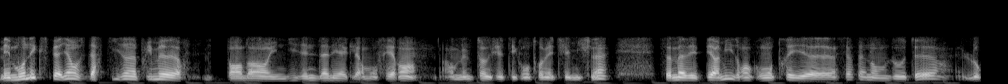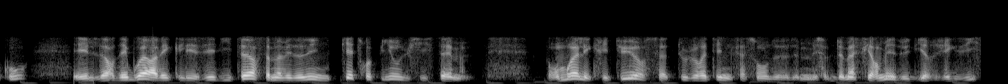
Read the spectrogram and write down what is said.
Mais mon expérience d'artisan imprimeur pendant une dizaine d'années à Clermont-Ferrand, en même temps que j'étais contremaître chez Michelin, ça m'avait permis de rencontrer euh, un certain nombre d'auteurs locaux et leur déboire avec les éditeurs, ça m'avait donné une piètre opinion du système. Pour moi, l'écriture, ça a toujours été une façon de, m'affirmer, de dire j'existe,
